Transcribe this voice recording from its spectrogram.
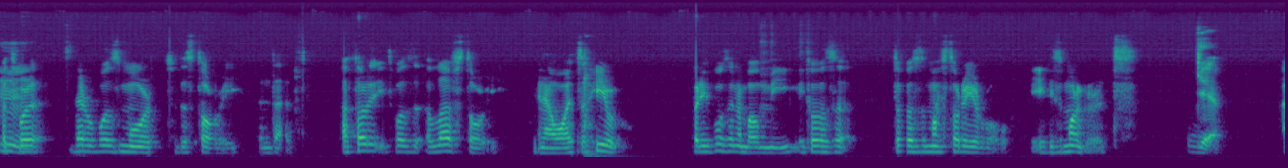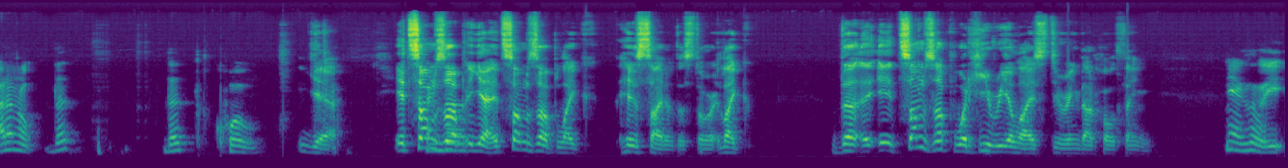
but for, there was more to the story than that. I thought it was a love story, and I was a hero, but it wasn't about me. It was a, it was my story role. It is Margaret. yeah. I don't know that that quote. Yeah. It sums Kinda- up yeah, it sums up like his side of the story. Like the it sums up what he realized during that whole thing. Yeah, exactly.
